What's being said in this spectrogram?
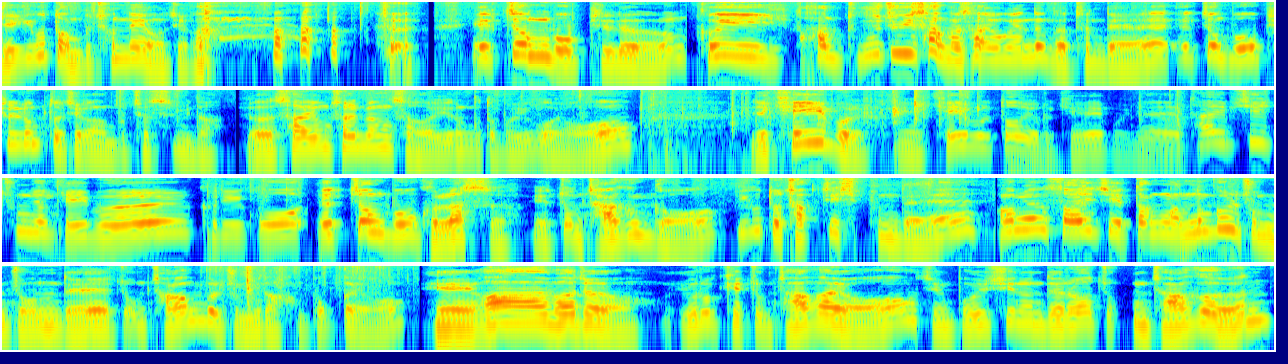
예, 이것도 안 붙였네요, 제가. 액정 보호 필름 거의 한 두 주 이상을 사용했는 것 같은데 액정 보호 필름도 제가 안 붙였습니다. 어, 사용 설명서 이런 것도 보이고요. 이제 케이블, 예, 케이블도 이렇게 보입니다. 예, 타입C 충전 케이블 그리고 액정 보호 글라스 예, 좀 작은 거 이것도 작지 싶은데 화면 사이즈에 딱 맞는 걸 주면 좋은데 좀 작은 걸 줍니다. 한번 볼까요? 예, 아 맞아요. 이렇게 좀 작아요. 지금 보이시는 대로 조금 작은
